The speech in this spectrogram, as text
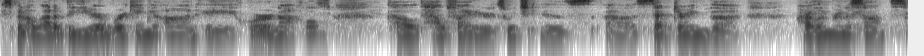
I spent a lot of the year working on a horror novel called Hellfighters, which is uh, set during the Harlem Renaissance.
